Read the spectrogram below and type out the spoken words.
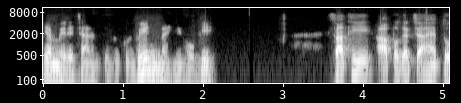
या मेरे चैनल की बिल्कुल भी नहीं होगी। साथ ही आप अगर चाहें तो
